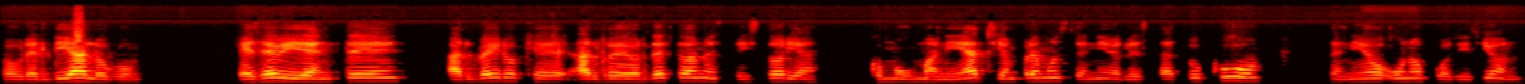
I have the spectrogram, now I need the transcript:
sobre el diálogo. Es evidente, Albeiro, que alrededor de toda nuestra historia, como humanidad, siempre hemos tenido el statu quo, tenido una oposición.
